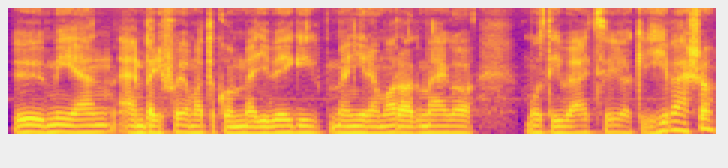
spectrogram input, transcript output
ő milyen emberi folyamatokon megy végig, mennyire marad meg a motivációja, a kihívása.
